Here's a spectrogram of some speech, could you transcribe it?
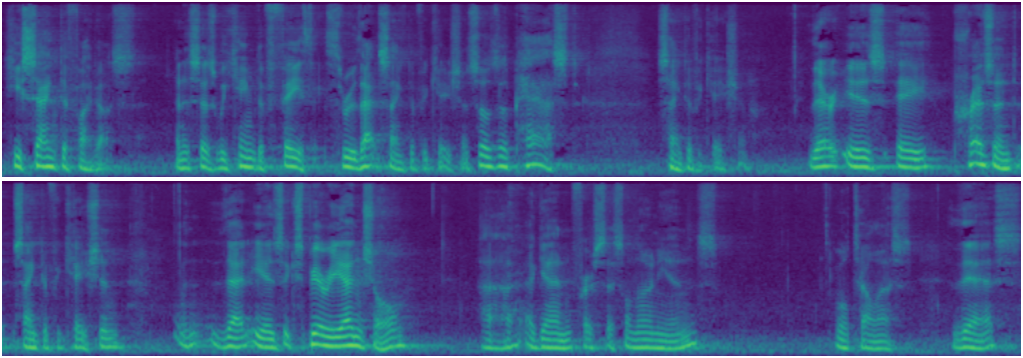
He sanctified us. And it says we came to faith through that sanctification. So it's a past sanctification. There is a present sanctification that is experiential. Uh, again, First Thessalonians will tell us this.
